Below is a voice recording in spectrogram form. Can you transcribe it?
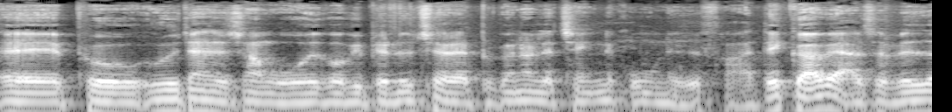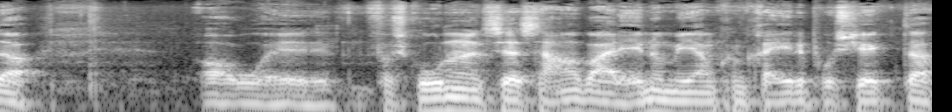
øh, på uddannelsesområdet, hvor vi bliver nødt til at begynde at lade tingene gro nedefra. Det gør vi altså ved at og øh, få skolerne til at samarbejde endnu mere om konkrete projekter,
